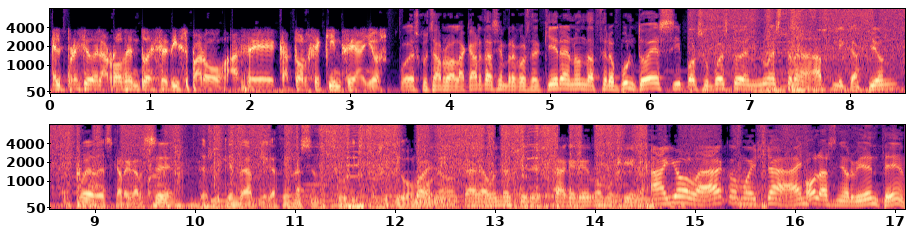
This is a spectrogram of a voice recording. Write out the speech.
el precio del arroz entonces se disparó hace 14, 15 años. Puede escucharlo a la carta siempre que usted quiera en onda 0.es y por supuesto en nuestra aplicación que puede descargarse de su tienda de aplicaciones en su dispositivo bueno, móvil. cada uno se descargue como quiera. Ay, hola, ¿cómo están? Hola, señor Vidente.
